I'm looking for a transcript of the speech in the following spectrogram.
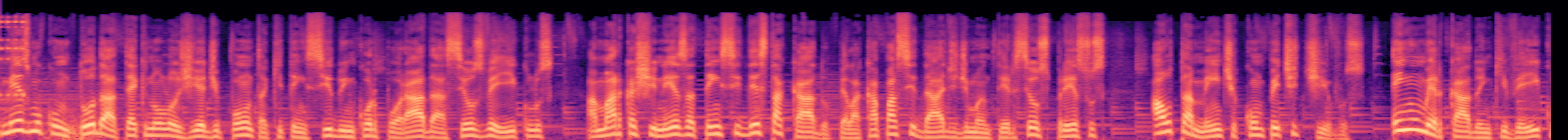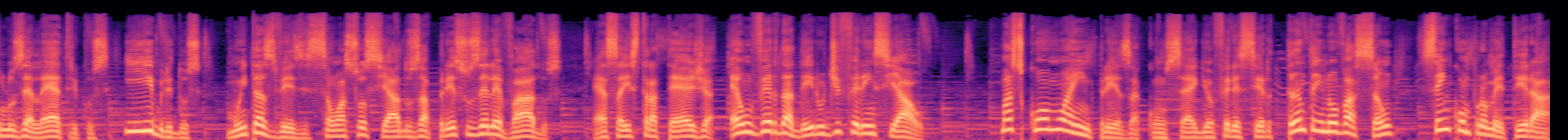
Mesmo com toda a tecnologia de ponta que tem sido incorporada a seus veículos, a marca chinesa tem se destacado pela capacidade de manter seus preços altamente competitivos. Em um mercado em que veículos elétricos e híbridos muitas vezes são associados a preços elevados, essa estratégia é um verdadeiro diferencial. Mas como a empresa consegue oferecer tanta inovação sem comprometer a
